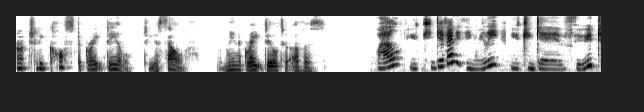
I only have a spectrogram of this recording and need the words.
actually cost a great deal to yourself, but mean a great deal to others. Well, you can give anything really. You can give food,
